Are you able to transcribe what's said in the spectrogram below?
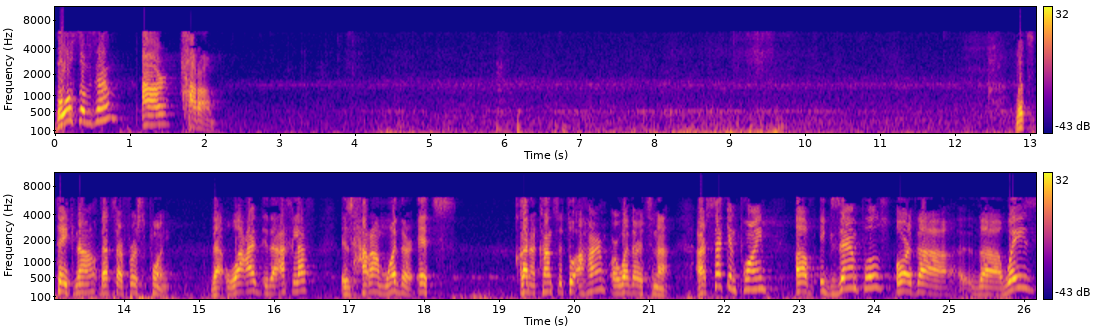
Both of them are haram. Let's take now, that's our first point That wa'ad إذا akhlaf is haram, whether it's gonna constitute a harm or whether it's not. Our second point of examples or the, the ways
